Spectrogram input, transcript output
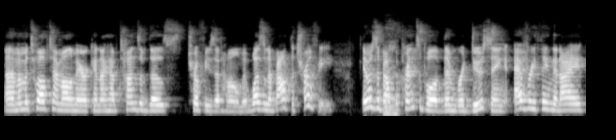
Um, I'm a 12 time All American. I have tons of those trophies at home. It wasn't about the trophy, it was about right. the principle of them reducing everything that I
